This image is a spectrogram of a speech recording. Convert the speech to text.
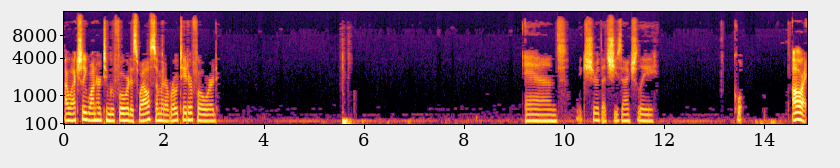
I actually want her to move forward as well, so I'm going to rotate her forward. and make sure that she's actually cool. All right.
